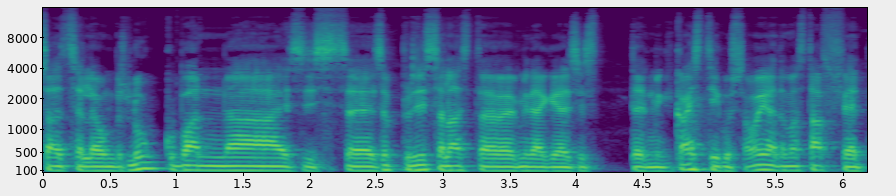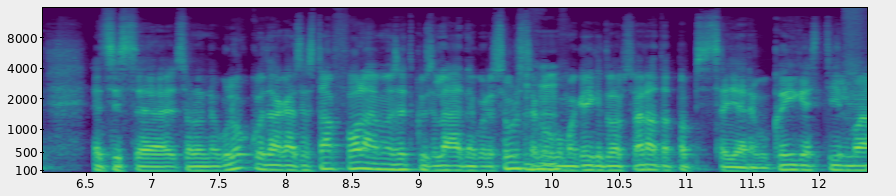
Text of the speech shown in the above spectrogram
saad selle umbes lukku panna, siis äh, sõpru sisse lasta või midagi ja siis teed mingi kasti, kus sa hoiad oma stuff'i, et, et siis äh, sul on nagu luku taga see stuff olemas, et kui sa lähed nagu ressursse mm -hmm. koguma, keegi tuleb su ära tapab, siis sa ei jää nagu kõigest ilma.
